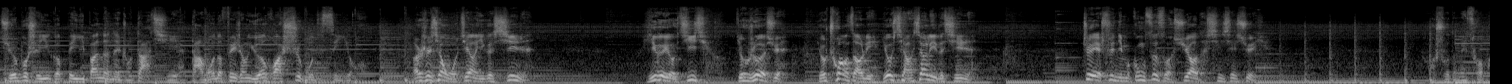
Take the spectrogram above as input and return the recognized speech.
绝不是一个被一般的那种大企业打磨得非常圆滑世故的 CEO，而是像我这样一个新人，一个有激情、有热血、有创造力、有想象力的新人。这也是你们公司所需要的新鲜血液。我说的没错吧？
